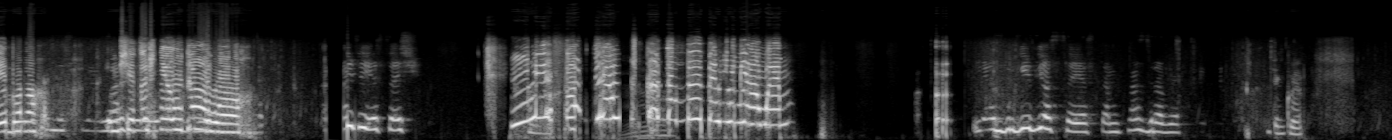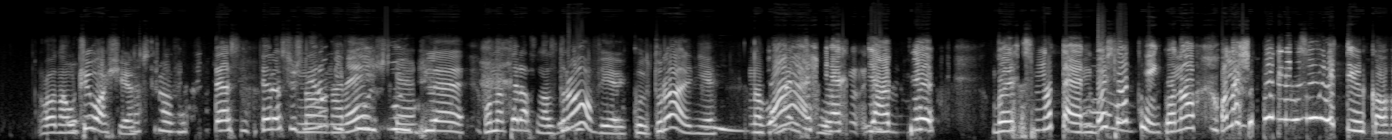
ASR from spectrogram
Chyba im się że- coś nie udało. Gdzie ty jesteś? Niestety, łóżka do beby nie miałem. Ja w drugiej wiosce jestem. Na zdrowie. Dziękuję. O, nauczyła się. Na zdrowie. Teraz, teraz już nie No, robi nareszcie. full źle. Ona teraz na zdrowie, kulturalnie. No właśnie, jak, jak, bo- bo jest no ten, bo jest na odcinku, no ona się podlizuje tylko.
